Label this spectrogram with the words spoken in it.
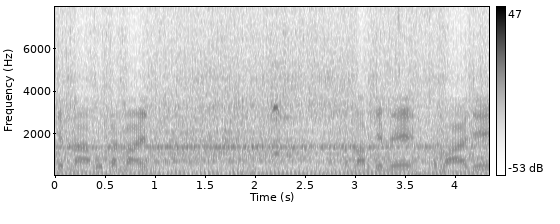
คลิปหน้าพบกันใหม่สำหรับคลิปนี้สบายดี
